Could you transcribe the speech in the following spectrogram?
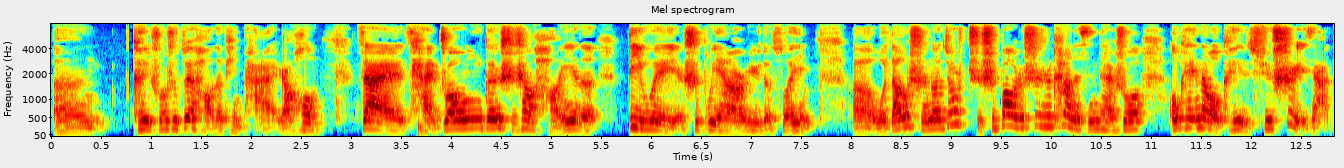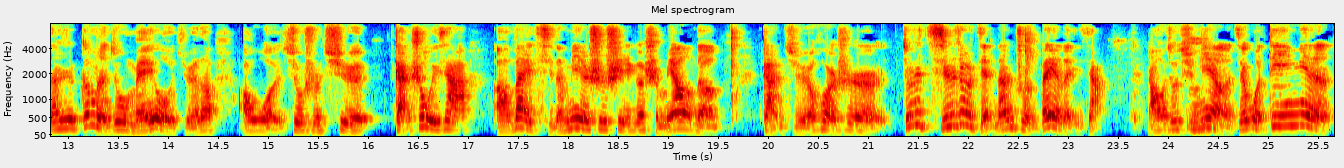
嗯。可以说是最好的品牌，然后在彩妆跟时尚行业的地位也是不言而喻的，所以呃，我当时呢就只是抱着试试看的心态说，OK，那我可以去试一下，但是根本就没有觉得啊，我就是去感受一下啊外企的面试是一个什么样的感觉，或者是就是其实就是简单准备了一下。然后就去面了，结果第一面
